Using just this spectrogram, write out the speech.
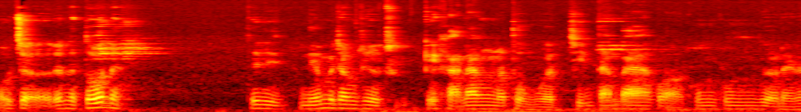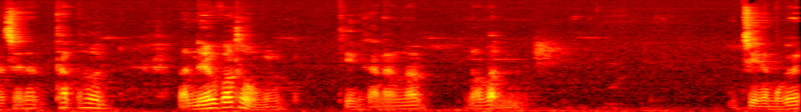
hỗ trợ rất là tốt này thế thì nếu mà trong trường cái khả năng mà thủng vượt 983 của khung khung giờ này nó sẽ thấp hơn. Và nếu có thủng thì khả năng nó nó vẫn chỉ là một cái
